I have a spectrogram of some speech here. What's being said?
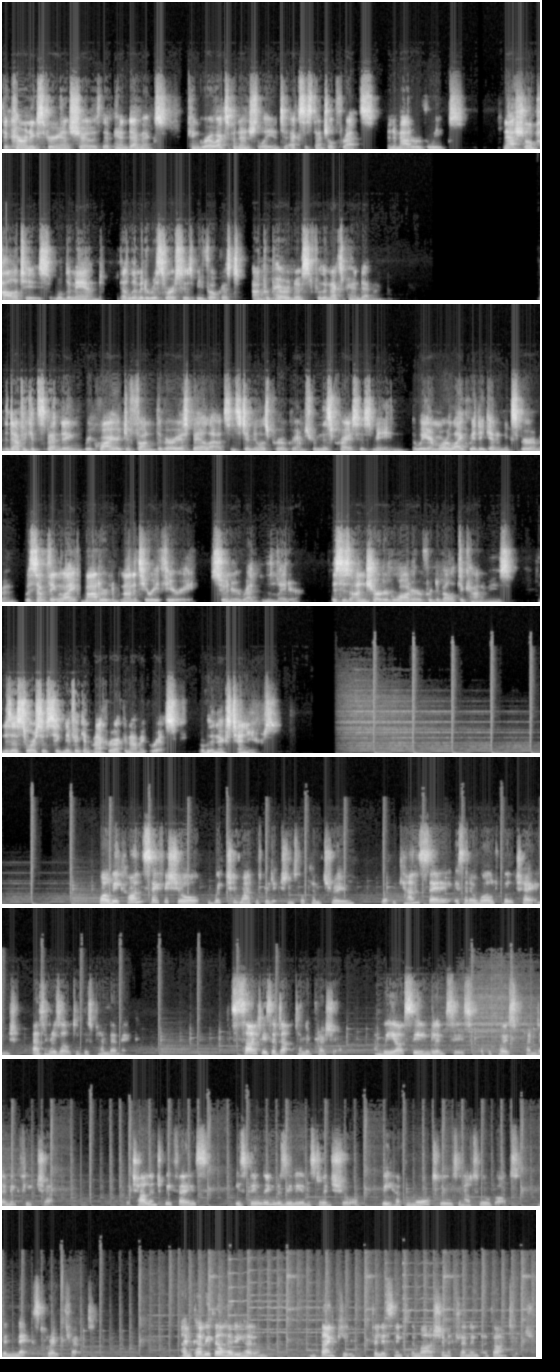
The current experience shows that pandemics can grow exponentially into existential threats in a matter of weeks national polities will demand that limited resources be focused on preparedness for the next pandemic. The deficit spending required to fund the various bailouts and stimulus programs from this crisis mean that we are more likely to get an experiment with something like modern monetary theory sooner rather than later. This is uncharted water for developed economies and is a source of significant macroeconomic risk over the next 10 years. While we can't say for sure which of Michael's predictions will come true, what we can say is that our world will change as a result of this pandemic. Societies adapt under pressure, and we are seeing glimpses of the post pandemic future. The challenge we face is building resilience to ensure we have more tools in our toolbox for the next great threat. I'm Kavitha Hariharan, and thank you for listening to the Marsh & McLennan Advantage.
